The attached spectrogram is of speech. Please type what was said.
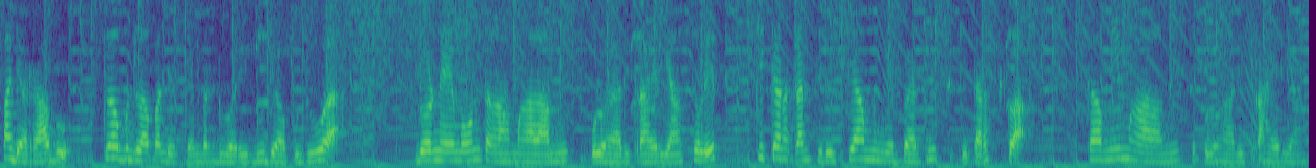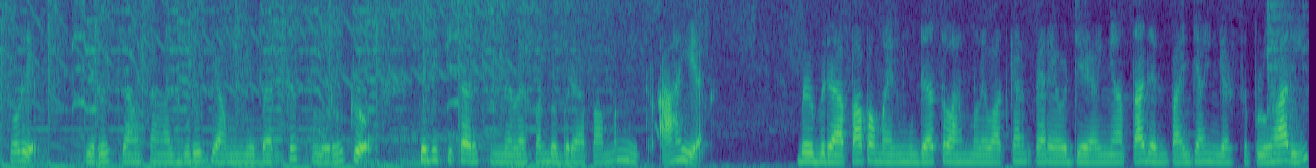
pada Rabu, 28 Desember 2022. Bournemouth tengah mengalami 10 hari terakhir yang sulit dikarenakan virus yang menyebar di sekitar skuad. Kami mengalami 10 hari terakhir yang sulit, virus yang sangat buruk yang menyebar ke seluruh grup jadi kita harus menelpon beberapa menit terakhir. Beberapa pemain muda telah melewatkan periode yang nyata dan panjang hingga 10 hari.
